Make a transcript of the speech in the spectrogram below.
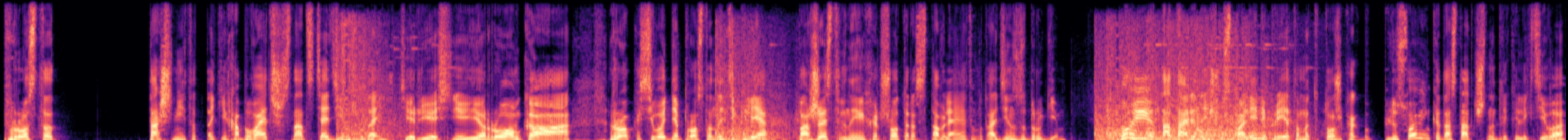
Просто тошнит от таких. А бывает 16-1 куда интереснее. Ромка! Ромка сегодня просто на дигле божественные хедшоты расставляет. Вот один за другим. Ну и Татарина еще спалили. При этом это тоже как бы плюсовенько достаточно для коллектива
